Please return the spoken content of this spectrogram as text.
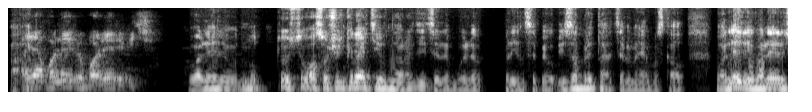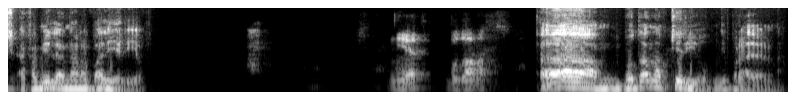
А- а я Валерий Валерьевич. Валерий, ну, то есть у вас очень креативные родители были, в принципе, изобретательные, я бы сказал. Валерий Валерьевич, а фамилия, наверное, Валерьев. Нет, Буданов. А, Буданов Кирилл, неправильно.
